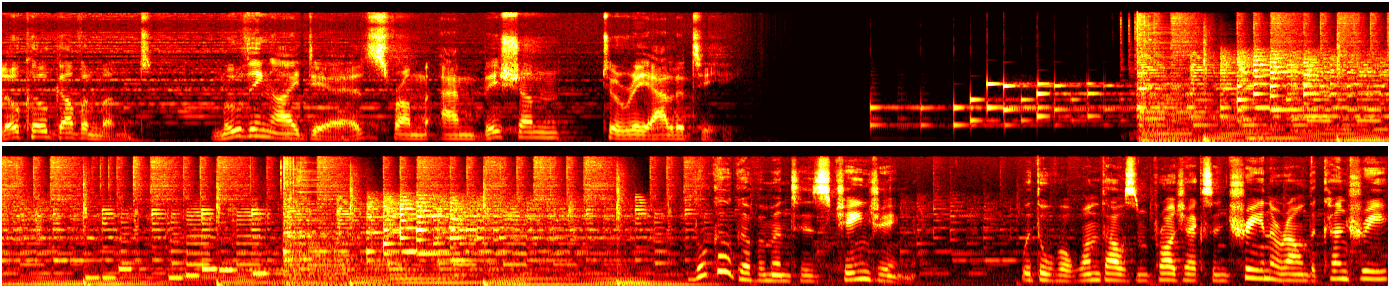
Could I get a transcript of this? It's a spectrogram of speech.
Local government, moving ideas from ambition to reality. Local government is changing. With over 1,000 projects in train around the country,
